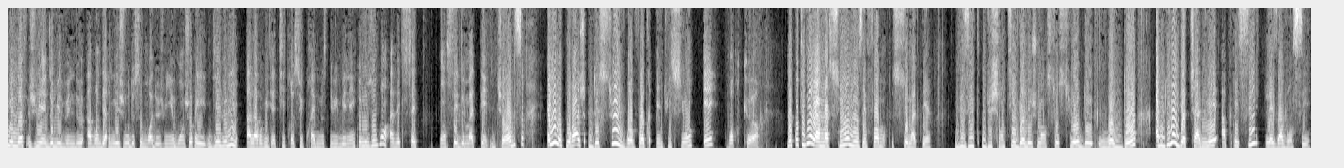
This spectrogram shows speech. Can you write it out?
29 juin 2022, avant-dernier jour de ce mois de juillet. Bonjour et bienvenue à la revue des titres suprêmes TV Bénin que nous ouvrons avec cette pensée de matin Jobs. Ayez le courage de suivre votre intuition et votre cœur. Le quotidien La Nation nous informe ce matin. Visite du chantier des logements sociaux de Wedo. Abdoulaye Diachane apprécie les avancées.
